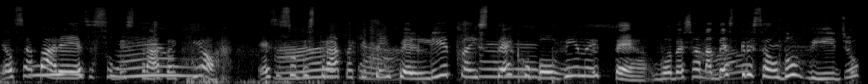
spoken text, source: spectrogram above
Eu separei esse substrato aqui, ó esse substrato aqui tem perlita, esterco bovino e terra. Vou deixar na descrição do vídeo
